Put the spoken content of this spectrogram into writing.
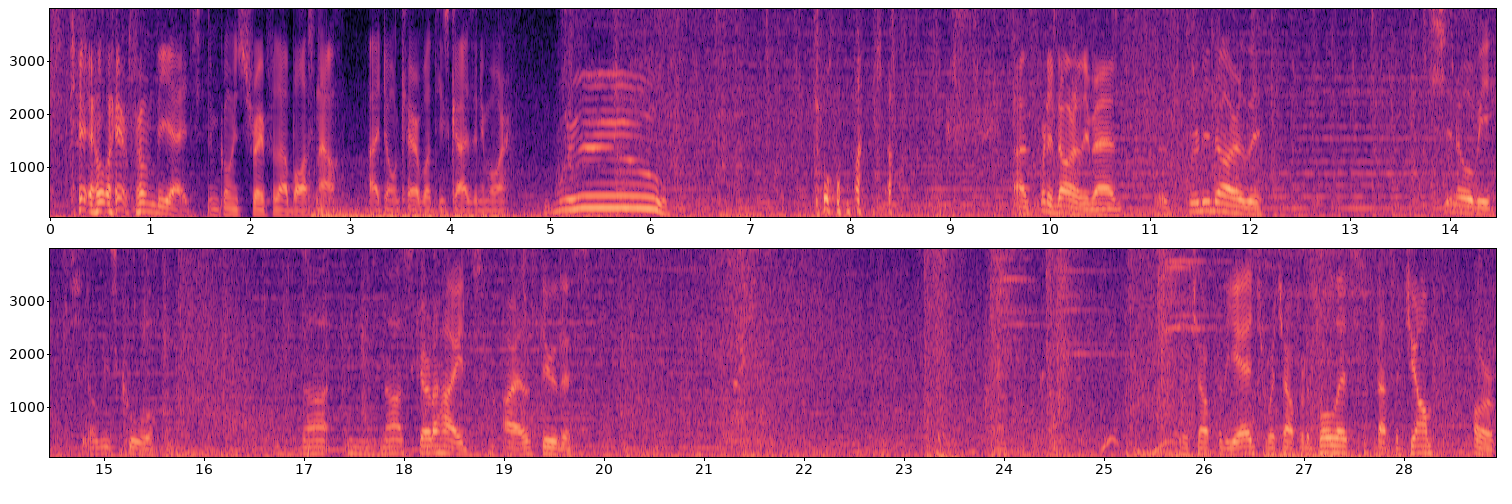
Stay away from the edge. I'm going straight for that boss now. I don't care about these guys anymore. Woo! Oh my god. That's pretty gnarly, man. That's pretty gnarly. Shinobi. Shinobi's cool. He's not he's not scared of heights. Alright, let's do this. Watch out for the edge, watch out for the bullets. That's a jump. Or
